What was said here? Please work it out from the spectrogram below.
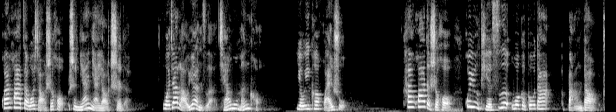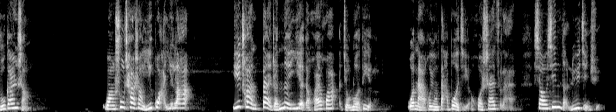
槐花在我小时候是年年要吃的。我家老院子前屋门口有一棵槐树，开花的时候会用铁丝窝个勾搭。绑到竹竿上，往树杈上一挂一拉，一串带着嫩叶的槐花就落地了。我奶会用大簸箕或筛子来，小心地捋进去，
